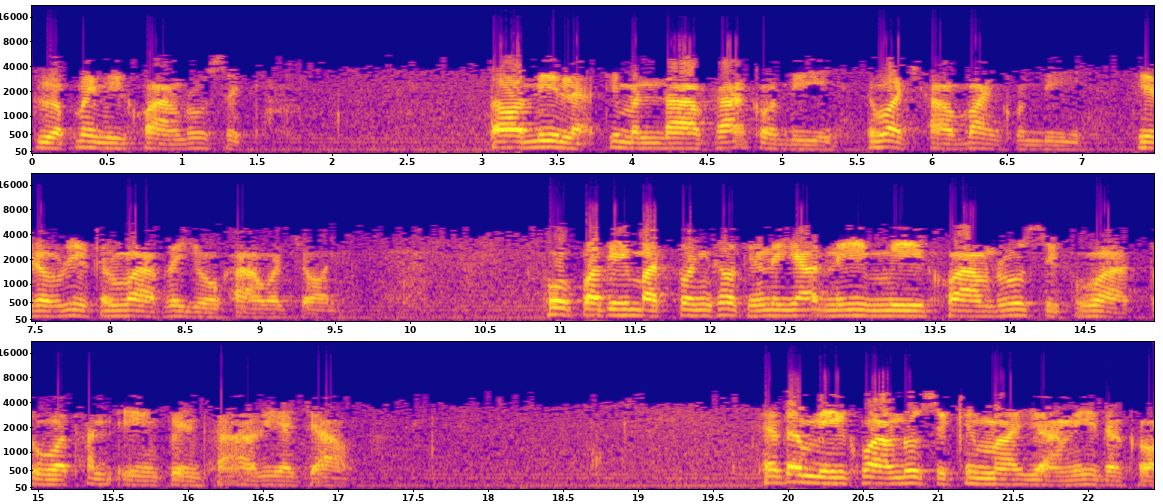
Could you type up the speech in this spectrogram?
เกือบไม่มีความรู้สึก ตอนนี้แหละที่มันดาพระก็ดี หรือว่าชาวบ้านคนดี ที่เราเรียกกันว่าพระโยคาวจรผู้ปฏิบัติตนเข้าถึงระยะนี้มีความรู้สึกว่าตัวท่านเองเป็นพระอริยเจ้าแต่ถ้ามีความรู้สึกขึ้นมาอย่างนี้แล้วก็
